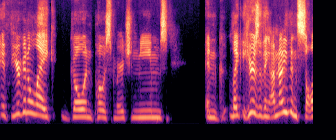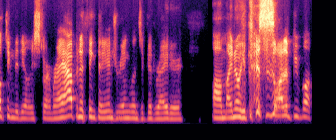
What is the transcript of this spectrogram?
if you're gonna like go and post merchant memes and like here's the thing, I'm not even salting the Daily Stormer. I happen to think that Andrew Anglin's a good writer. Um, I know he pisses a lot of people, off,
